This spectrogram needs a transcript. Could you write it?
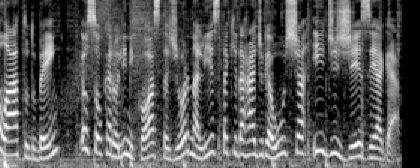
Olá, tudo bem? Eu sou Caroline Costa, jornalista aqui da Rádio Gaúcha e de GZH.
